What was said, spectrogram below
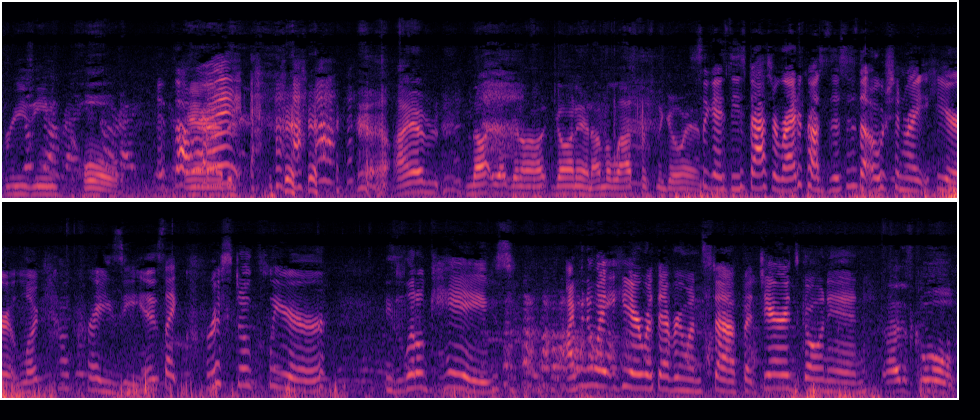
freezing cold. It's all right. And I have not yet been on, gone in. I'm the last person to go in. So guys, these baths are right across. This is the ocean right here. Look how crazy. It's like crystal clear. These little caves. I'm gonna wait here with everyone's stuff, but Jared's going in. That is cool.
